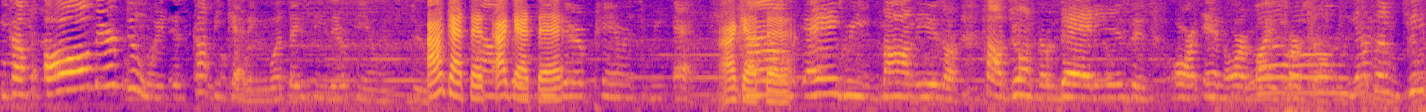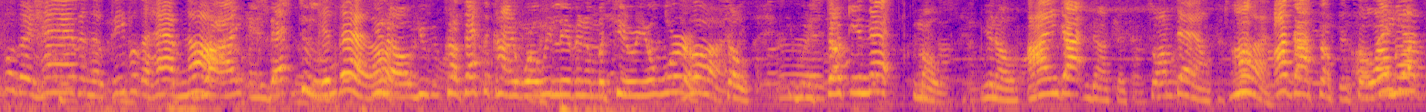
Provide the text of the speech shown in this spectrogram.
Because all they're doing is copycatting what they see their parents do. I got that. How I got they see that. Their parents react. I got how that. angry mom is, or how drunk her dad is, and or and or vice Oh, versa. we got the people that have and the people that have not. Right, and that too. Get that, You uh, know, you because that's the kind of world we live in, a material world. Right. So we're stuck in that mode. You know, I ain't got nothing, so I'm down. I, I got something, so Oh, I'm up.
